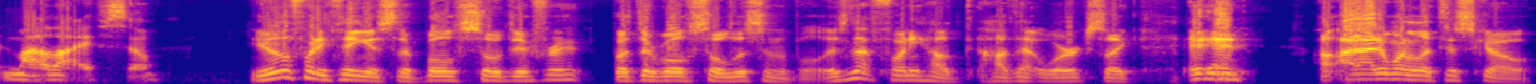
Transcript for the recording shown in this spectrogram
in my life. So. You know the funny thing is they're both so different, but they're both so listenable. Isn't that funny how how that works? Like, and, yeah. and I, I don't want to let this go.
